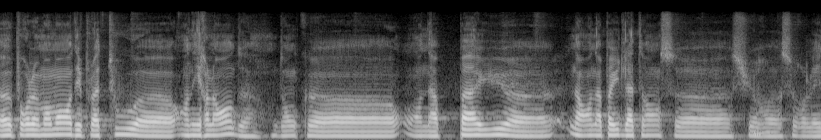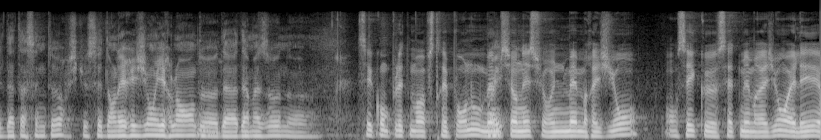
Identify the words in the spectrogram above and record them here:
Euh, pour le moment, on déploie tout euh, en Irlande, donc euh, on n'a pas eu, non, on n'a pas eu de latence sur sur les data centers puisque c'est dans les régions Irlande mm. d'Amazon. C'est complètement abstrait pour nous, même si on est sur une même région, on sait que cette même région, elle est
